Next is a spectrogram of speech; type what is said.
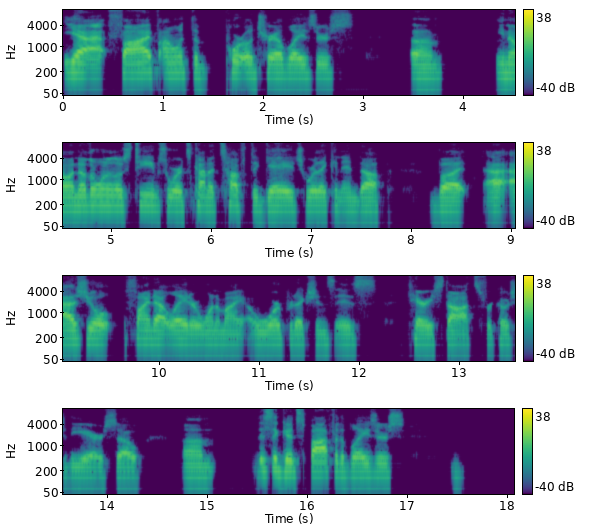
yeah. At five, I went the Portland Trailblazers. Um, you know, another one of those teams where it's kind of tough to gauge where they can end up. But as you'll find out later, one of my award predictions is Terry Stotts for Coach of the Year. So um, this is a good spot for the Blazers.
